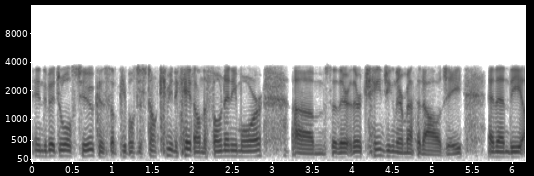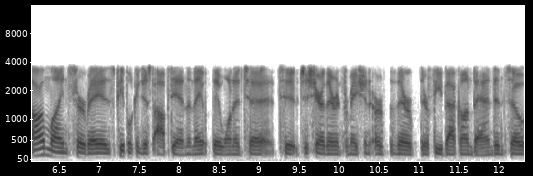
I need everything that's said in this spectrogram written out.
individuals too, because some people just don't communicate on the phone anymore. Um, so they're they're changing their methodology. And then the online survey is people can just opt in, and they, they wanted to, to to share their information or their their feedback on Bend. And so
